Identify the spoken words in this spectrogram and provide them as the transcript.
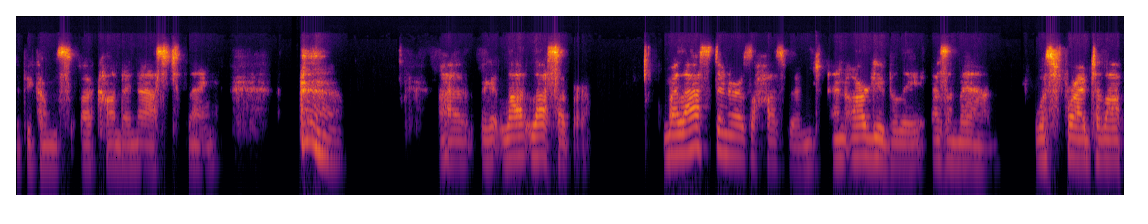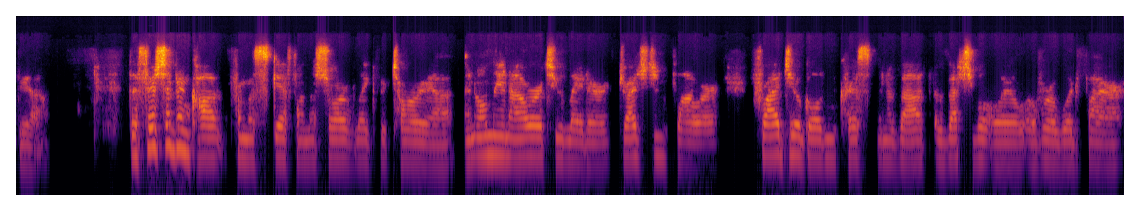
it becomes a Condé Nast thing. uh, last Supper. My last dinner as a husband, and arguably as a man, was fried tilapia the fish had been caught from a skiff on the shore of Lake Victoria, and only an hour or two later, dredged in flour, fried to a golden crisp in a vat of vegetable oil over a wood fire,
